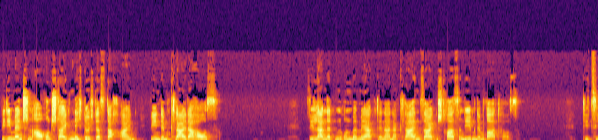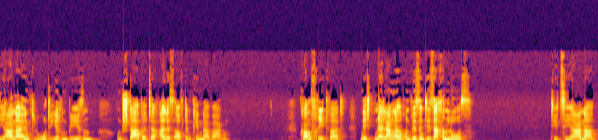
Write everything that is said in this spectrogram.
wie die Menschen auch, und steigen nicht durch das Dach ein, wie in dem Kleiderhaus. Sie landeten unbemerkt in einer kleinen Seitenstraße neben dem Rathaus. Tiziana entlud ihren Besen und stapelte alles auf dem Kinderwagen. Komm, Friedwart, nicht mehr lange und wir sind die Sachen los. Tiziana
